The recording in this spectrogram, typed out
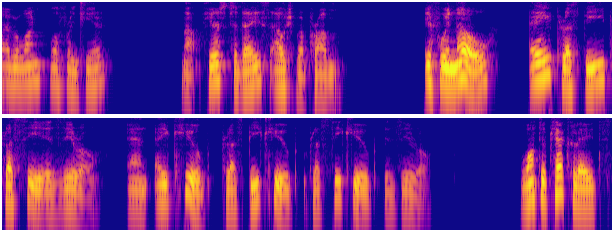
Hi everyone, Wolfram here. Now, here's today's algebra problem. If we know a plus b plus c is 0, and a cubed plus b cubed plus c cubed is 0, we want to calculate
